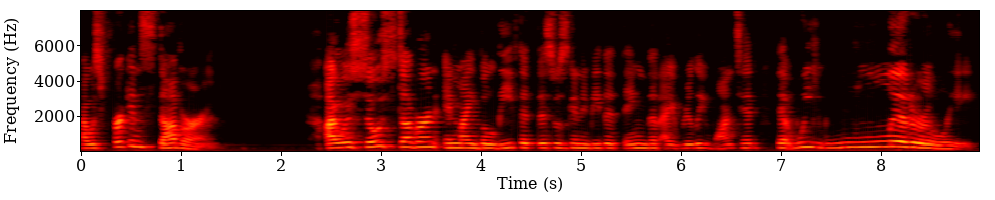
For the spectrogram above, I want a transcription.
I was freaking stubborn. I was so stubborn in my belief that this was going to be the thing that I really wanted that we literally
